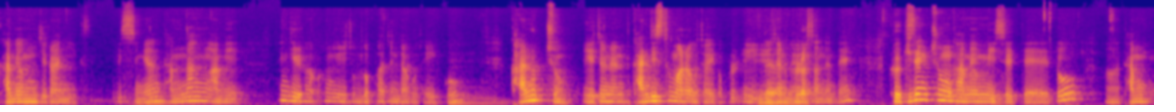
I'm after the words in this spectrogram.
감염 질환이 있- 있으면 담낭암이 생길 확률이 좀 높아진다고 돼 있고 간흡충 예전에는 간디스토마라고 저희가 예전에 네네. 불렀었는데 그 기생충 감염이 있을 때도 어, 담,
